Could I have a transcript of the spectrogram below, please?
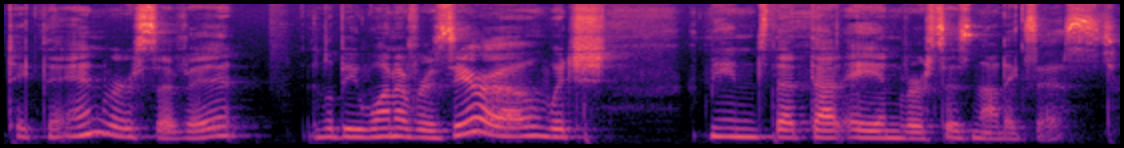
take the inverse of it, it'll be 1 over 0, which means that that A inverse does not exist.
